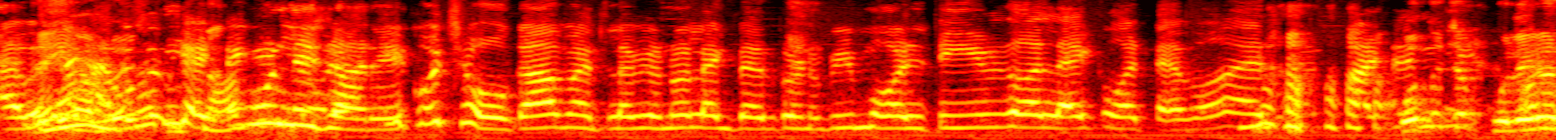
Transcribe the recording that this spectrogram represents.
I was, I was just getting into जा रहे? कि कुछ होगा मतलब you know like there's going to be Maldives or like whatever वो तो जब खुलेगा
